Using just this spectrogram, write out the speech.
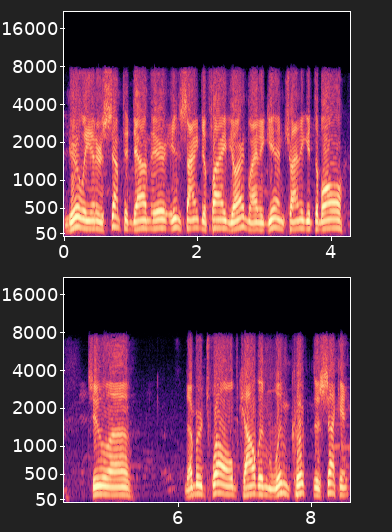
Nearly intercepted down there inside the five yard line again, trying to get the ball to uh, number 12, Calvin Wyncook the second.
